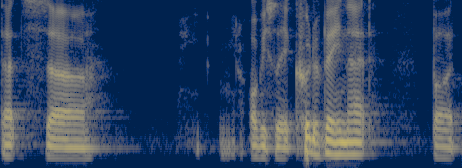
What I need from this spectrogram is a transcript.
That's uh, obviously it could have been that, but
